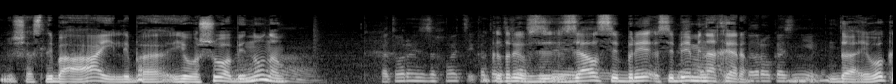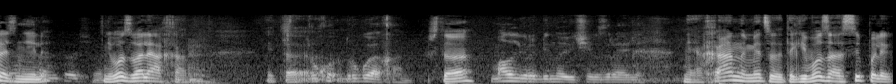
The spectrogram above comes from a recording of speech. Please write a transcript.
сейчас либо Аай, либо Иошуа Бинуном, А, Который захватил... который вз- взял себе, себе Минахера. Которого казнили. Да, его казнили. Его звали Ахан. Это Друг- другой Ахан. что? Мало ли Рабиновичей в Израиле. Не, Ахан имеется в виду, так его засыпали,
